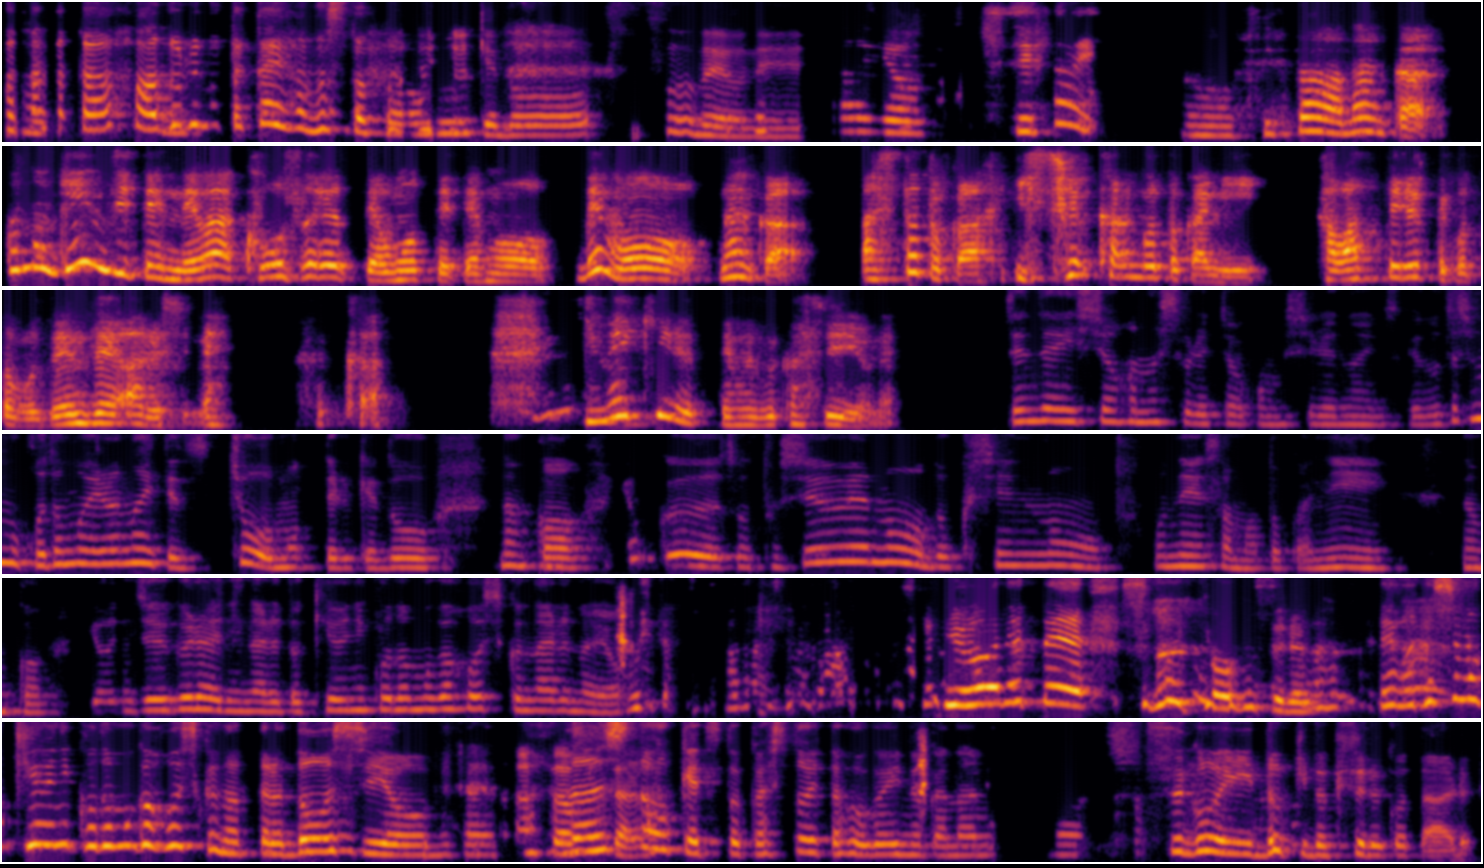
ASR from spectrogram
なかなかハードルの高い話だとは思うけど、そうだよね。そうよ。実際、そうしさ、なんか、この現時点ではこうするって思ってても、でも、なんか、明日とか一週間後とかに変わってるってことも全然あるしね。なんか、決めきるって難しいよね。全然一瞬話それちゃうかもしれないんですけど、私も子供いらないって超思ってるけど、なんかよくそう年上の独身のお姉様とかに、なんか40ぐらいになると急に子供が欲しくなるのよ、みたいな 言われて、すごい恐怖する。え、私も急に子供が欲しくなったらどうしよう、みたいな。朝卵子凍結とかしといた方がいいのかな。すごいドキドキすることある。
